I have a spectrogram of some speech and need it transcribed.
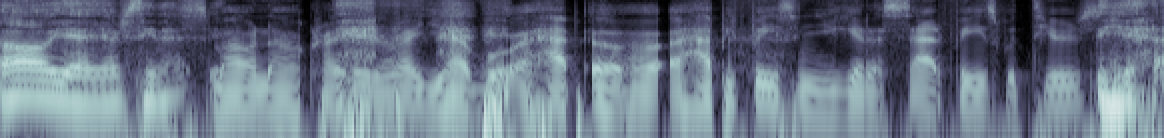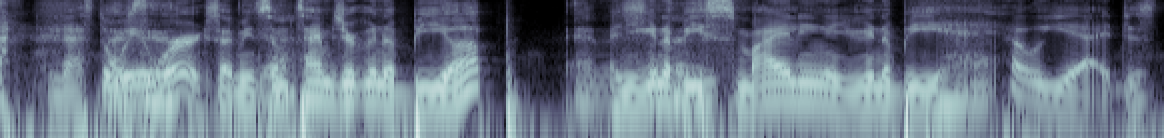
Oh yeah, yeah, I've seen that. Smile now, cry later, right? You have a happy, uh, a happy face and you get a sad face with tears. Yeah, And that's the I've way it that. works. I mean, Yeah. sometimes you're going to be up and, and you're going to be smiling and you're going to be, hell yeah, I just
